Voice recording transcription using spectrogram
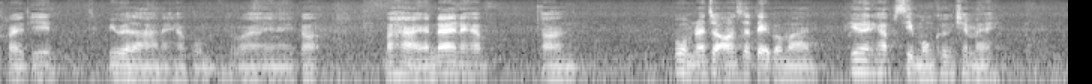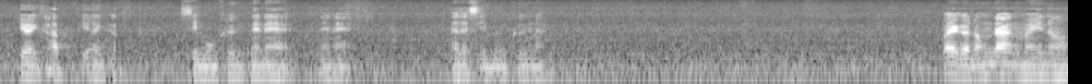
ใครที่มีเวลานะครับผมหรือว่ายังไงก็มาหากันได้นะครับ ตอนพวกผมน่าจะออนสเตจประมาณ พี่เอิญครับสี่โมงครึ่งใช่ไหมพี่เอิญครับพี่เอิญครับสี่โมงครึ่งแน่ๆแน่ๆน่าจะสี่โมงครึ่งนะ ไปกับน้องดังไหมเนาะ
